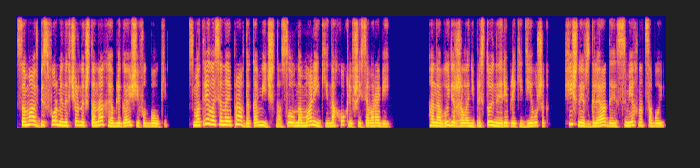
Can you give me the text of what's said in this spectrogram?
Сама в бесформенных черных штанах и облегающей футболке. Смотрелась она и правда комично, словно маленький, нахохлившийся воробей. Она выдержала непристойные реплики девушек, Хищные взгляды, смех над собой.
